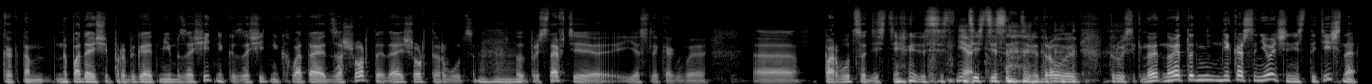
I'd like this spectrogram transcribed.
как там нападающий пробегает мимо защитника, защитник хватает за шорты, да, и шорты рвутся. Угу. Ну, вот представьте, если как бы э, порвутся 10-сантиметровые трусики. Но, но это, мне кажется, не очень эстетично.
